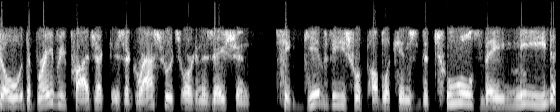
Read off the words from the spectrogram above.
So the Bravery Project is a grassroots organization to give these Republicans the tools they need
